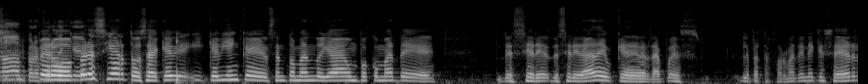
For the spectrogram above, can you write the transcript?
No, pero, pero, que- pero es cierto, o sea, qué, y qué bien que están tomando ya un poco más de, de, seri- de seriedad, de que de verdad, pues, la plataforma tiene que ser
